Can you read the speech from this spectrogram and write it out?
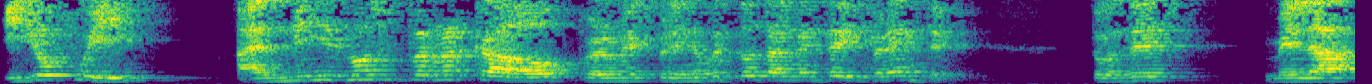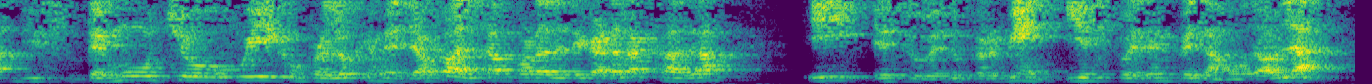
Y yo fui al mismo supermercado, pero mi experiencia fue totalmente diferente. Entonces, me la disfruté mucho, fui, compré lo que me hacía falta para llegar a la casa y estuve súper bien. Y después empezamos a hablar.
